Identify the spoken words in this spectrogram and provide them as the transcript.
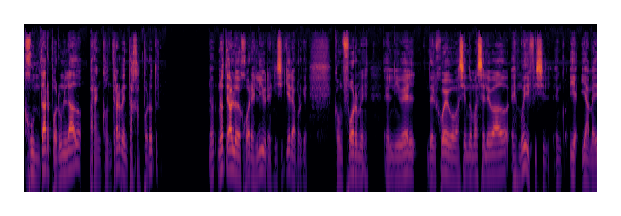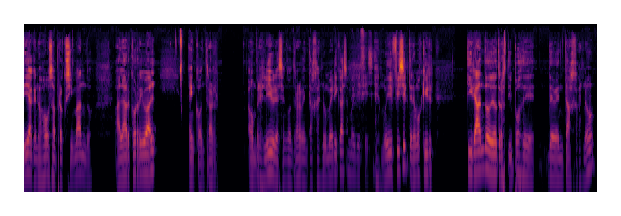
Juntar por un lado para encontrar ventajas por otro. ¿no? te hablo de jugadores libres ni siquiera, porque conforme el nivel del juego va siendo más elevado, es muy difícil. Y, a medida que nos vamos aproximando al arco rival, encontrar hombres libres, encontrar ventajas numéricas. Es muy difícil. Es muy difícil, tenemos que ir tirando de otros tipos de, ventajas, ¿no?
